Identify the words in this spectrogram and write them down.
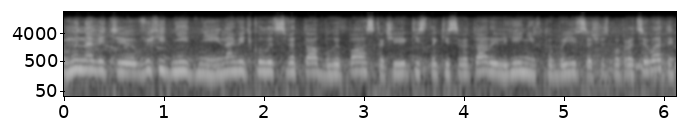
ми навіть в вихідні дні, і навіть коли свята були Пасха чи якісь такі свята релігійні, хто боїться щось попрацювати,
